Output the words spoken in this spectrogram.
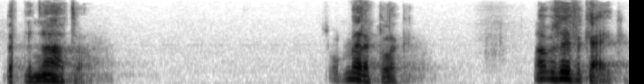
bij de NATO. Dat is opmerkelijk. Laten we eens even kijken.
